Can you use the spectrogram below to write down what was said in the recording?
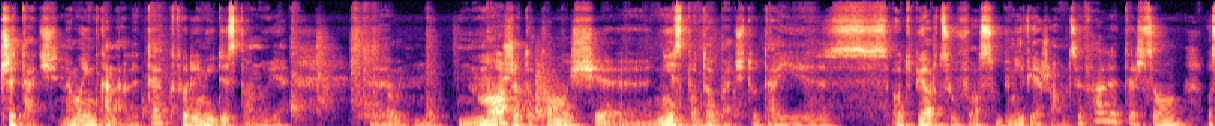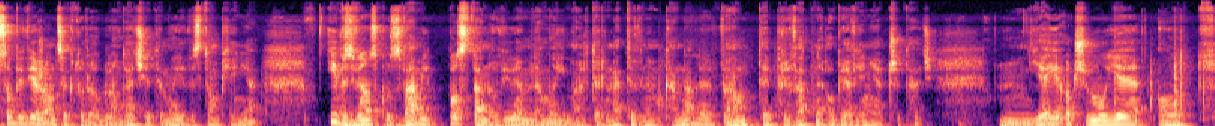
czytać na moim kanale, te, którymi dysponuję. Może to komuś się nie spodobać tutaj z odbiorców osób niewierzących, ale też są osoby wierzące, które oglądacie te moje wystąpienia. I w związku z Wami postanowiłem na moim alternatywnym kanale Wam te prywatne objawienia czytać. Ja je otrzymuję od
